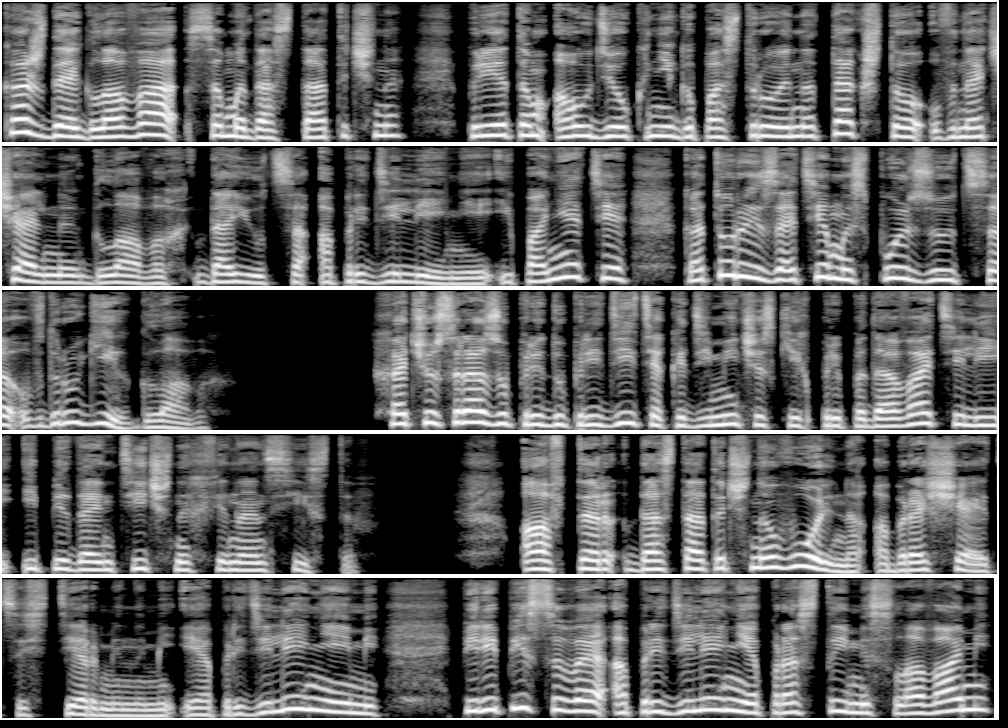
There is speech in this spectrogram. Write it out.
Каждая глава самодостаточна, при этом аудиокнига построена так, что в начальных главах даются определения и понятия, которые затем используются в других главах. Хочу сразу предупредить академических преподавателей и педантичных финансистов. Автор достаточно вольно обращается с терминами и определениями, переписывая определения простыми словами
